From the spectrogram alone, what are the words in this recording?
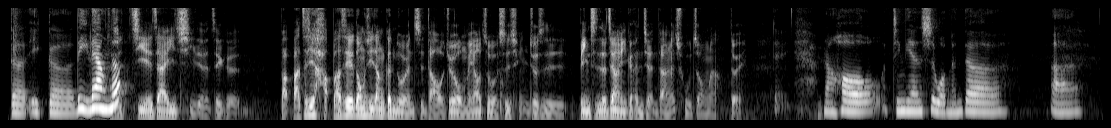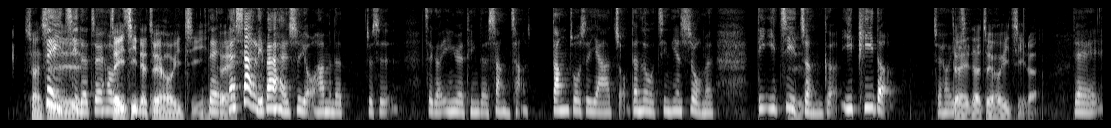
的一个力量呢？接在一起的这个，把把这些好，把这些东西让更多人知道。我觉得我们要做的事情就是秉持着这样一个很简单的初衷啊。对，对。然后今天是我们的呃，算是这一季的最后这一季的最后一集。对，但下个礼拜还是有他们的，就是这个音乐厅的上场。当做是压轴，但是我今天是我们第一季整个 EP 的最后一集，对的最后一集了。对，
